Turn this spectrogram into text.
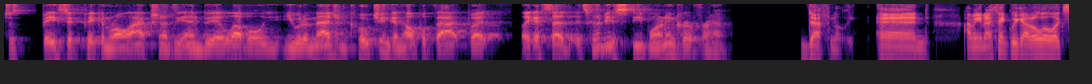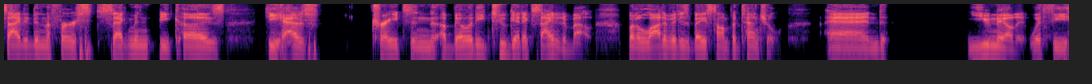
just basic pick and roll action at the NBA level. You would imagine coaching can help with that, but like I said, it's going to be a steep learning curve for him. Definitely. And I mean, I think we got a little excited in the first segment because he has traits and ability to get excited about, but a lot of it is based on potential. And you nailed it with the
